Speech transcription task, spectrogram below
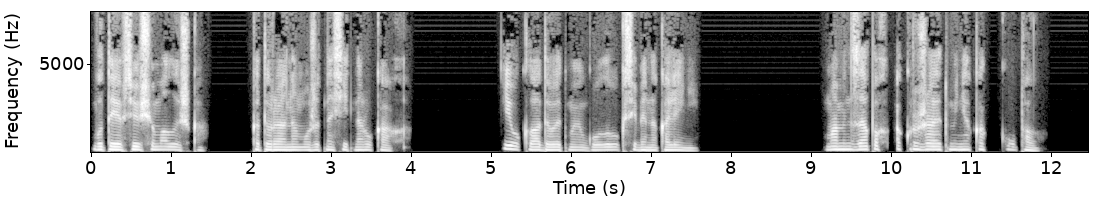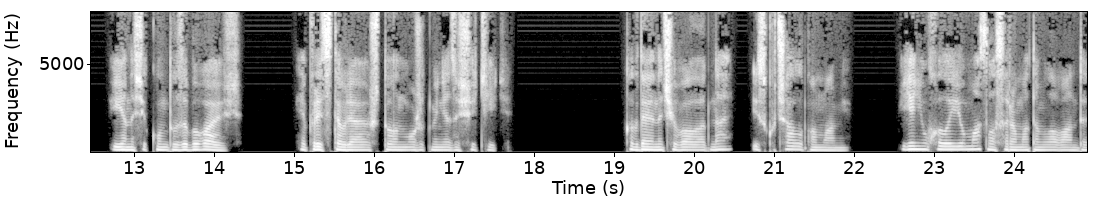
будто я все еще малышка, которую она может носить на руках, и укладывает мою голову к себе на колени. Мамин запах окружает меня как купол, и я на секунду забываюсь, я представляю, что он может меня защитить. Когда я ночевала одна и скучала по маме, я нюхала ее масло с ароматом лаванды,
